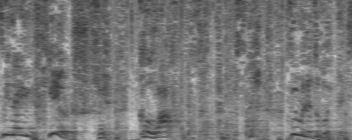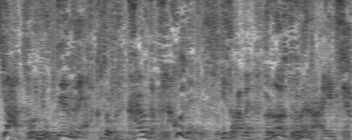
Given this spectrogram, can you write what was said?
ви найгірший клас. Ви мене доводите. Я дзвоню директору. Хай вона приходить і з вами розбирається.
